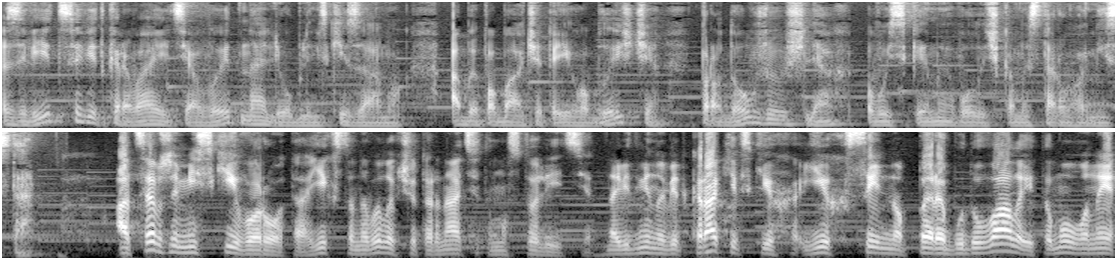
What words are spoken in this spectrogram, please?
Звідси відкривається вид на Люблінський замок. Аби побачити його ближче, продовжую шлях вузькими вуличками старого міста. А це вже міські ворота. Їх встановили в 14 столітті. На відміну від краківських, їх сильно перебудували, і тому вони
